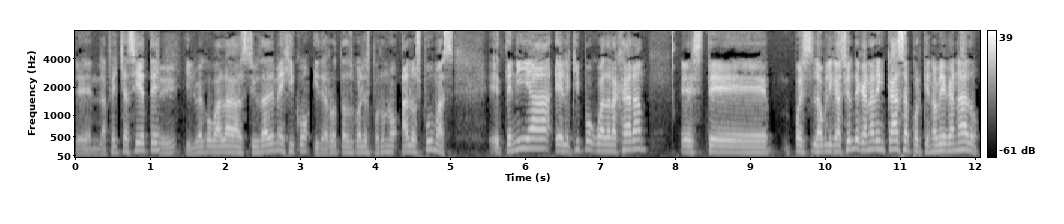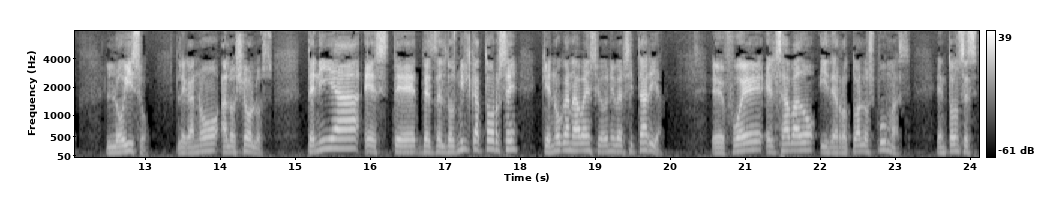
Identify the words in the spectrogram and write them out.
en la fecha 7 y luego va a la Ciudad de México y derrota dos goles por uno a los Pumas. Eh, tenía el equipo Guadalajara este pues la obligación de ganar en casa porque no había ganado. Lo hizo le ganó a los Cholos. Tenía este desde el 2014 que no ganaba en Ciudad Universitaria. Eh, fue el sábado y derrotó a los Pumas. Entonces,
